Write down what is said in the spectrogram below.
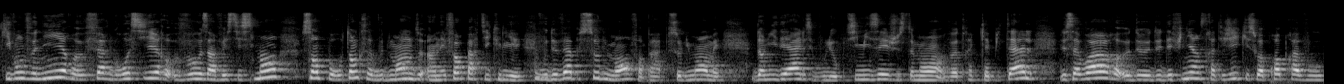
qui vont venir euh, faire grossir vos investissements sans pour autant que ça vous demande un effort particulier. Vous devez absolument, enfin pas absolument, mais dans l'idéal, si vous voulez optimiser justement votre capital, de savoir, euh, de définir une stratégie qui soit propre à vous.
